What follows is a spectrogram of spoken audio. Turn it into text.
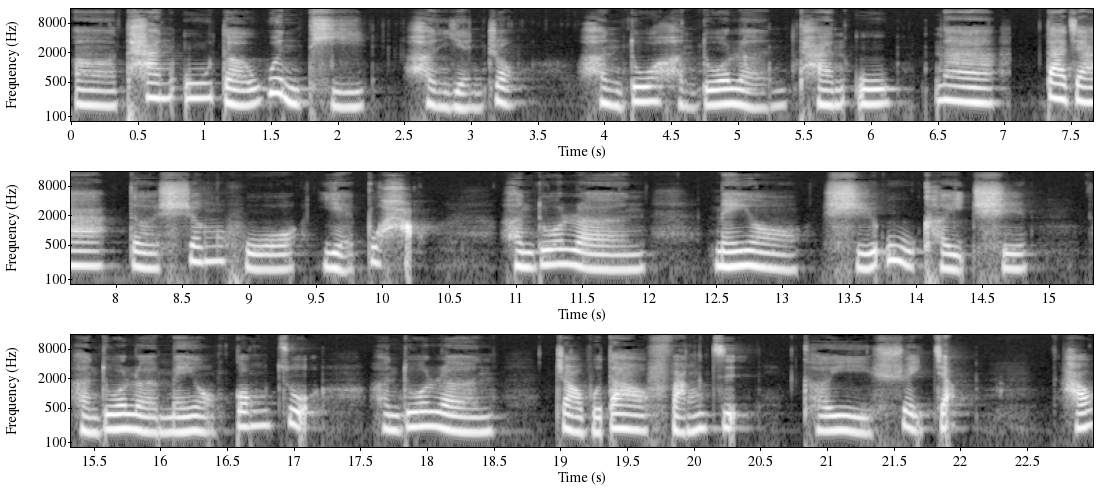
呃，贪污的问题很严重，很多很多人贪污，那大家的生活也不好，很多人没有食物可以吃，很多人没有工作，很多人找不到房子可以睡觉。好，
